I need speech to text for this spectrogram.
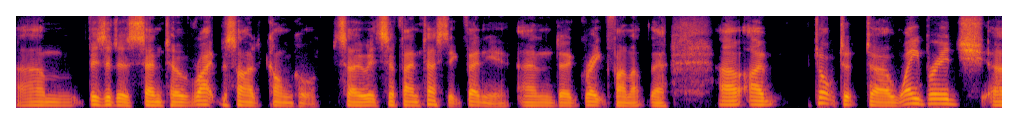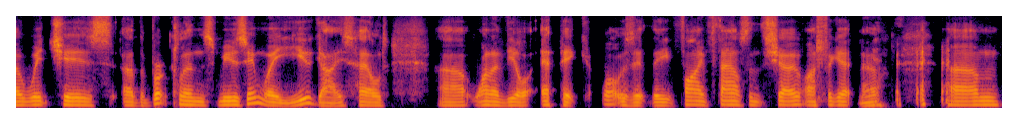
um, visitors centre right beside Concorde. So it's a fantastic venue and uh, great fun up there. Uh, I talked at uh, Weybridge, uh, which is uh, the Brooklands Museum, where you guys held uh, one of your epic, what was it, the 5,000th show? I forget now. um,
